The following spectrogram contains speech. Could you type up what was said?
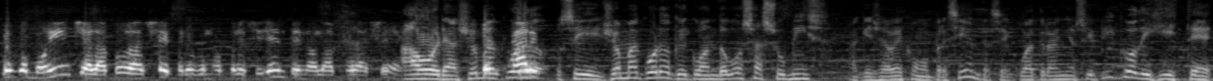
yo como hincha la puedo hacer, pero como presidente no la puedo hacer. Ahora, yo me acuerdo, sí, yo me acuerdo que cuando vos asumís aquella vez como presidente, hace cuatro años y pico, dijiste,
